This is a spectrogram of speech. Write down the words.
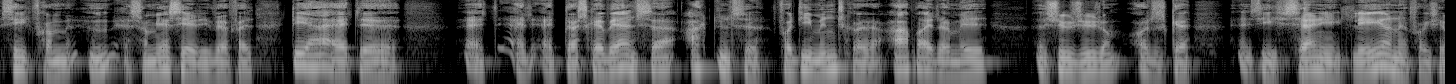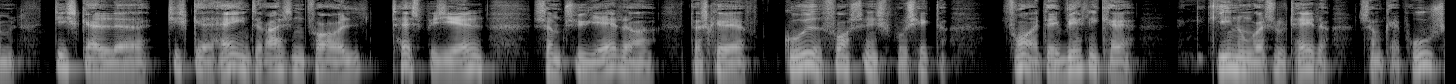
set fra, som jeg ser det i hvert fald, det er, at, øh, at, at, at der skal være en større agtelse for de mennesker, der arbejder med øh, psykisk sygdom, og der skal, øh, de særlige lægerne for eksempel, de skal, øh, de skal have interessen for at tage speciale som psykiatere. Der skal være gode forskningsprojekter, for at det virkelig kan give nogle resultater, som kan bruges,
